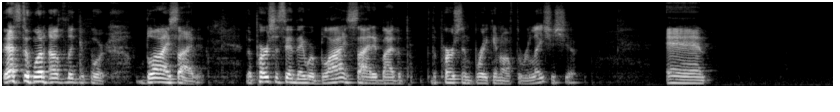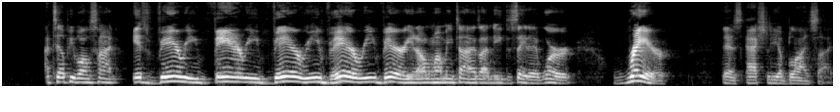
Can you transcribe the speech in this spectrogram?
that's the one I was looking for. Blindsided. The person said they were blindsided by the, the person breaking off the relationship. And I tell people all the time, it's very, very, very, very, very, and I don't know how many times I need to say that word, rare that it's actually a blind side.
